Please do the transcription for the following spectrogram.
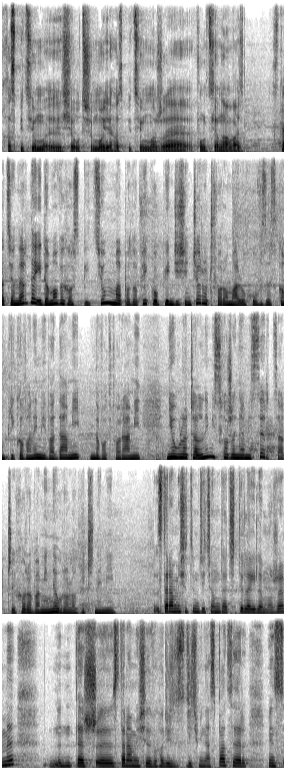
Hospicjum y, się utrzymuje, hospicjum może funkcjonować. Stacjonarne i domowe hospicjum ma pod opieką 54 maluchów ze skomplikowanymi wadami, nowotworami, nieuleczalnymi schorzeniami serca czy chorobami neurologicznymi. Staramy się tym dzieciom dać tyle, ile możemy. Też y, staramy się wychodzić z dziećmi na spacer, więc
